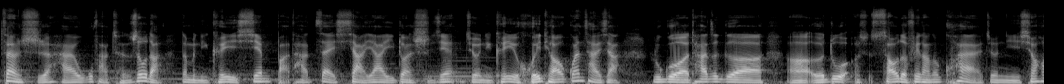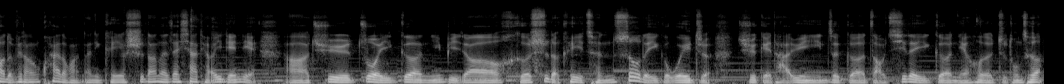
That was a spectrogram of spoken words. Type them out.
暂时还无法承受的，那么你可以先把它再下压一段时间，就你可以回调观察一下。如果它这个呃额度烧的非常的快，就你消耗的非常快的话，那你可以适当的再下调一点点啊，去做一个你比较合适的可以承受的一个位置，去给它运营这个早期的一个年后的直通车。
